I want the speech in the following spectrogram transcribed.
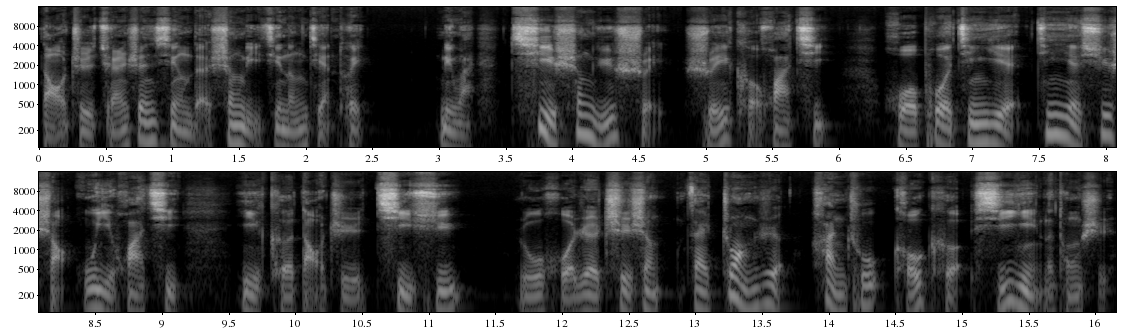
导致全身性的生理机能减退。另外，气生于水，水可化气，火破津液，津液虚少，无以化气，亦可导致气虚。如火热炽盛，在壮热、汗出、口渴、喜饮的同时，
